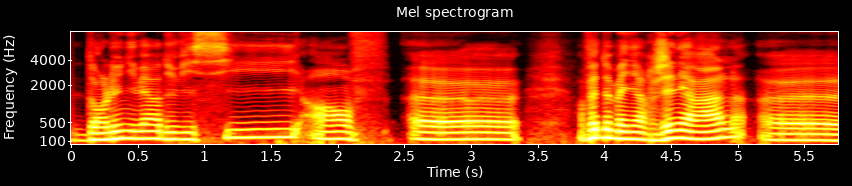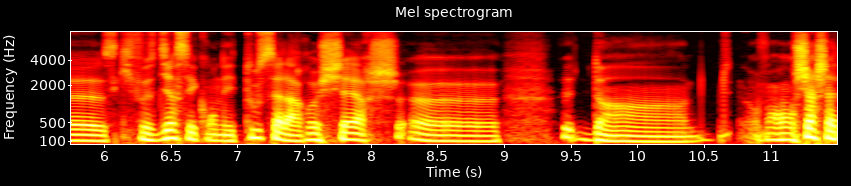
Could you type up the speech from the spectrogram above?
Dans l'univers du VC, en, fait, de manière générale, euh, ce qu'il faut se dire, c'est qu'on est tous à la recherche euh, d'un. enfin, on cherche à.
